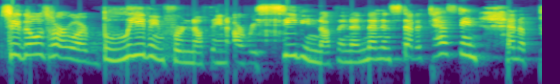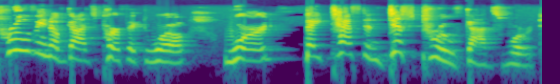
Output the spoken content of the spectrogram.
See, those who are believing for nothing are receiving nothing. And then instead of testing and approving of God's perfect word, they test and disprove God's word.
